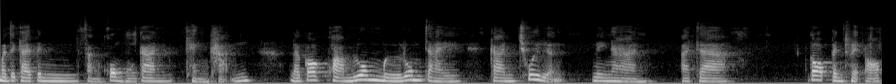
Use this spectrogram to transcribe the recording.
มันจะกลายเป็นสังคมของการแข่งขัน แล้วก็ความร่วมมือร่วมใจการช่วยเหลือในงาน อาจจะก็เป็น trade-off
